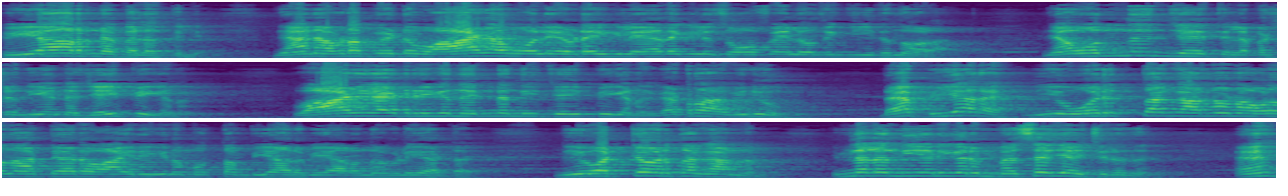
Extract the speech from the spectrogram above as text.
പി ആറിന്റെ ബലത്തിൽ ഞാൻ അവിടെ പോയിട്ട് വാഴ പോലെ എവിടെയെങ്കിലും ഏതെങ്കിലും സോഫയിൽ ഒതുക്കി ഇരുന്നോളാം. ഞാൻ ഒന്നും ചെയ്യത്തില്ല പക്ഷെ നീ എന്നെ ജയിപ്പിക്കണം. വാഴയായിട്ടിരിക്കുന്ന എന്നെ നീ ജയിപ്പിക്കണം. കേട്ടോ വിനു? ഡേ പി ആറേ നീ ഒരുത്തം കാരണമാണ് അവൾ നാട്ടുകാരെ വായിരിക്കണം മൊത്തം പി ആർ പി ആർ എന്ന വിളിയാട്ട്. നീ ഒറ്റ ഒരുത്തൻ കാണണം. ഇന്നലെ നീ എനിക്കൊരു മെസ്സേജ് അയച്ചിരുന്നു. ഏഹ്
